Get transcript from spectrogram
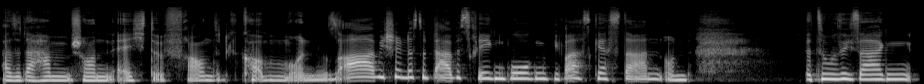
Also da haben schon echte Frauen sind gekommen und so, ah, wie schön, dass du da bist, Regenbogen, wie war es gestern? Und dazu muss ich sagen,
